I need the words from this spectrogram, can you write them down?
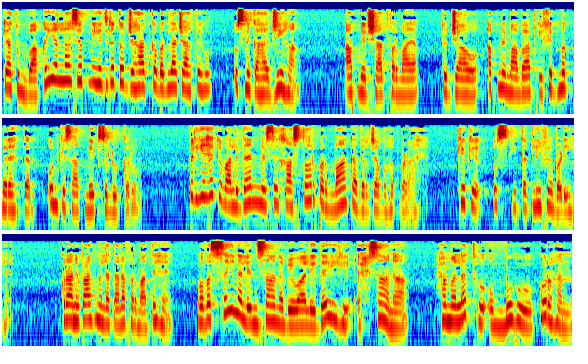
کیا تم واقعی اللہ سے اپنی ہجرت اور جہاد کا بدلہ چاہتے ہو؟ اس نے کہا جی ہاں. آپ نے ارشاد فرمایا، تو جاؤ، اپنے ماں باپ کی خدمت میں رہ کر ان کے ساتھ نیک سلوک کرو۔ پھر یہ ہے کہ والدین میں سے خاص طور پر ماں کا درجہ بہت بڑا ہے، کیونکہ اس کی تکلیفیں بڑی ہیں۔ قرآن پاک میں اللہ تعالیٰ فرماتے ہیں وہ وسین السان اب والد ہی احسانہ حملت ہو امہ کرہن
